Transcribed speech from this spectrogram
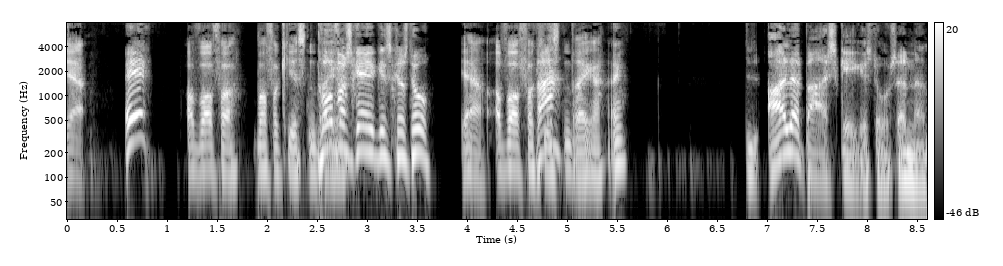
ja. Ikke? Og hvorfor, hvorfor Kirsten drikker. Hvorfor skabet skal stå? Ja, og hvorfor Hva? Kirsten drikker, ikke? Alle bare skal ikke stå sådan. her.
